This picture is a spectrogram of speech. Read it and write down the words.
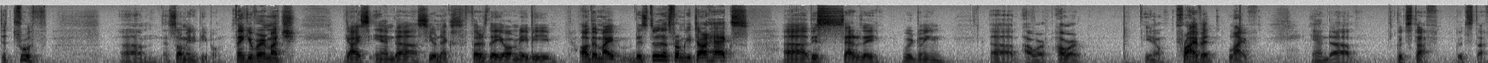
the truth. Um, and so many people. Thank you very much, guys, and uh, see you next Thursday or maybe oh, the, my, the students from Guitar Hacks uh, this Saturday we're doing uh, our our you know private live and uh, good stuff, good stuff.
